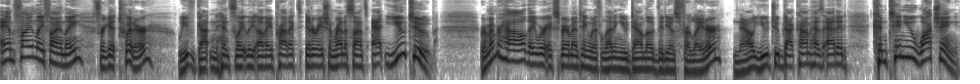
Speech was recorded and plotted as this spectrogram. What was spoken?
And finally, finally, forget Twitter we've gotten hints lately of a product iteration renaissance at YouTube. Remember how they were experimenting with letting you download videos for later? Now, YouTube.com has added Continue Watching,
